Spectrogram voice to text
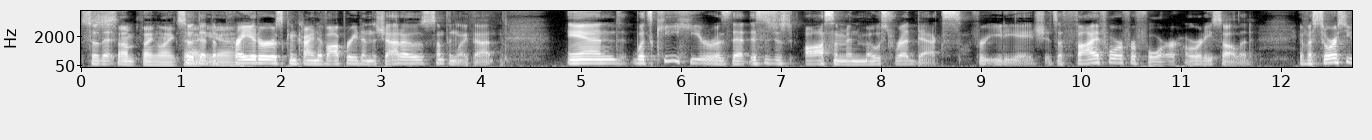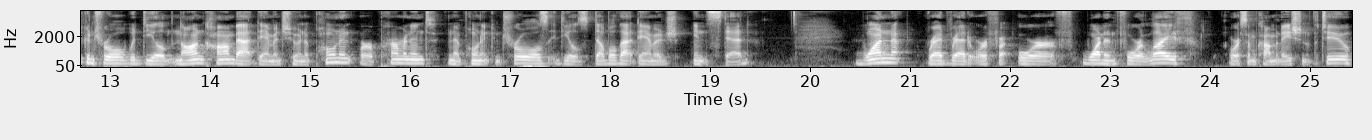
so that Something like that so that. that the yeah. praetors can kind of operate in the shadows, something like that. And what's key here is that this is just awesome in most red decks for EDH. It's a 5 4 for 4, already solid. If a source you control would deal non combat damage to an opponent or a permanent an opponent controls, it deals double that damage instead. One red, red, or, f- or f- one and four life, or some combination of the two.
